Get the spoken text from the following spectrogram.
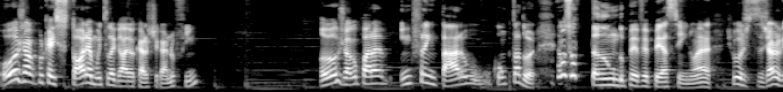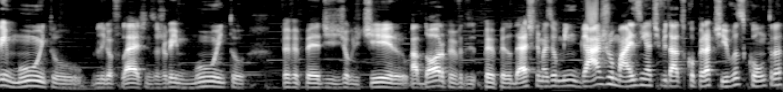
Ou eu jogo porque a história é muito legal e eu quero chegar no fim. Ou eu jogo para enfrentar o computador. Eu não sou tão do PVP assim, não é? Tipo, eu já joguei muito League of Legends, eu joguei muito PVP de jogo de tiro, eu adoro PVP, do Destiny, mas eu me engajo mais em atividades cooperativas contra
